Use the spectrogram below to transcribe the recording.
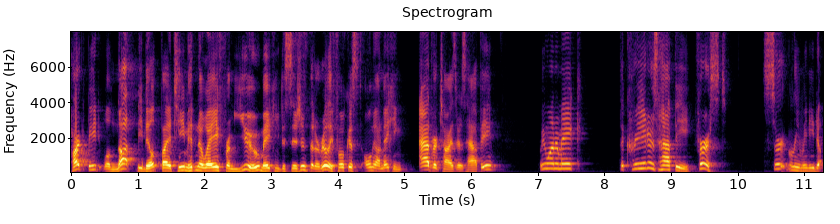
Heartbeat will not be built by a team hidden away from you making decisions that are really focused only on making advertisers happy. We want to make the creators happy first. Certainly, we need to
